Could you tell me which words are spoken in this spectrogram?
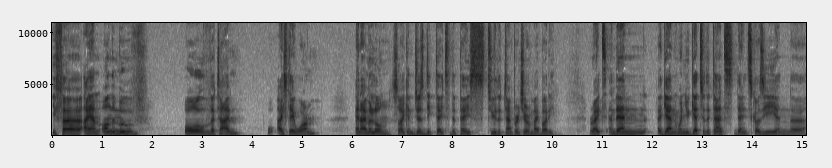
if uh, I am on the move all the time, I stay warm, and I'm alone, so I can just dictate the pace to the temperature of my body, right? And then again, when you get to the tent, then it's cozy, and uh,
